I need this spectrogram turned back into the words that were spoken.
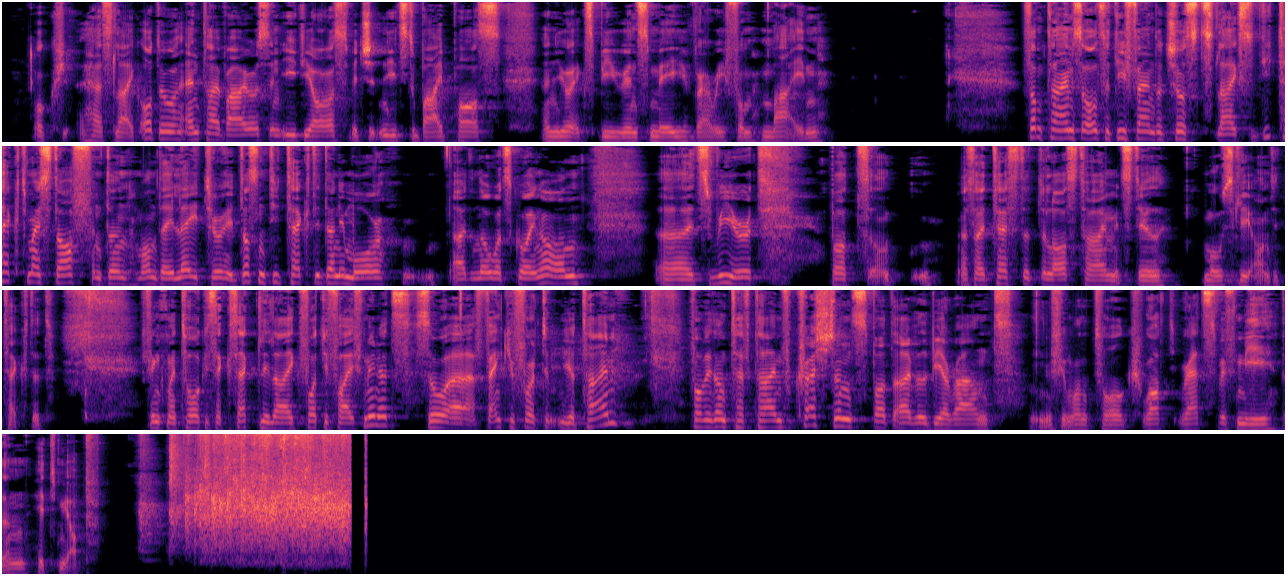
has like auto antivirus and EDRs which it needs to bypass, and your experience may vary from mine. Sometimes also Defender just likes to detect my stuff and then one day later it doesn't detect it anymore. I don't know what's going on. Uh, it's weird, but uh, as I tested the last time, it's still mostly undetected. I think my talk is exactly like 45 minutes. So uh, thank you for your time. Probably don't have time for questions, but I will be around. If you want to talk rats with me, then hit me up. Thank you.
